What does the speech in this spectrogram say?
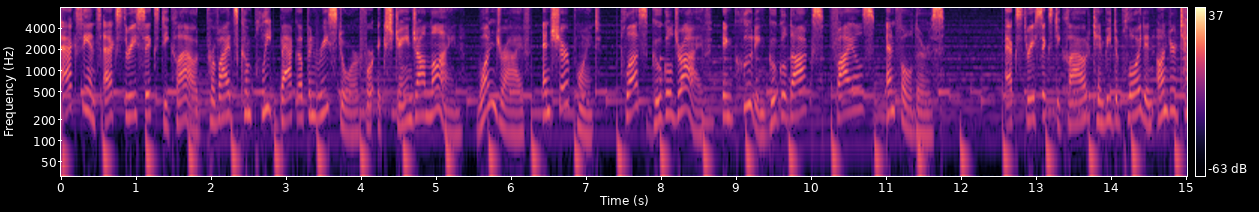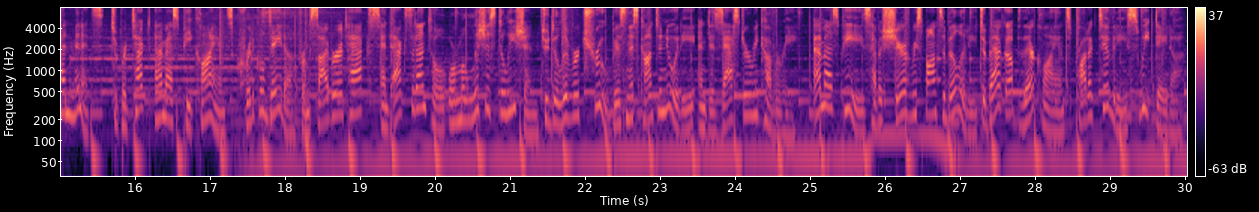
Axcient's X360 Cloud provides complete backup and restore for Exchange Online, OneDrive, and SharePoint, plus Google Drive, including Google Docs, files, and folders. X360 Cloud can be deployed in under 10 minutes to protect MSP clients' critical data from cyber attacks and accidental or malicious deletion to deliver true business continuity and disaster recovery. MSPs have a shared responsibility to back up their clients' productivity suite data.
